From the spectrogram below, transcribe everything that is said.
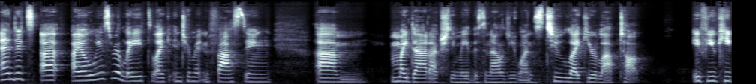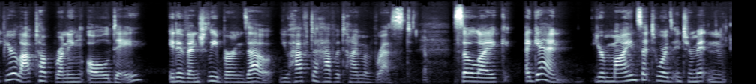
And it's uh, I always relate like intermittent fasting um my dad actually made this analogy once to like your laptop if you keep your laptop running all day, it eventually burns out. You have to have a time of rest. Yep. So, like, again, your mindset towards intermittent,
